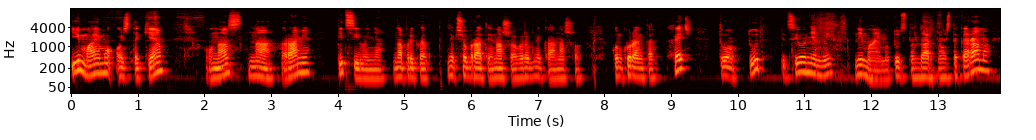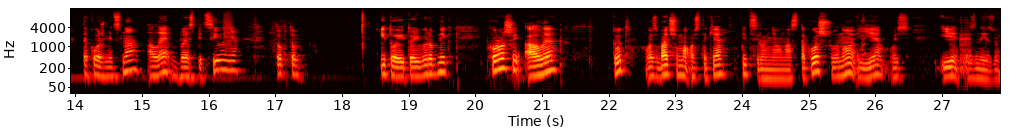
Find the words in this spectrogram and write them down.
І маємо ось таке у нас на рамі підсилення. Наприклад, якщо брати нашого виробника, нашого конкурента Hedge, то тут підсилення ми не маємо. Тут стандартна ось така рама, також міцна, але без підсилення. Тобто і той, і той виробник хороший, але тут ось бачимо ось таке підсилення у нас. Також воно є ось і знизу.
